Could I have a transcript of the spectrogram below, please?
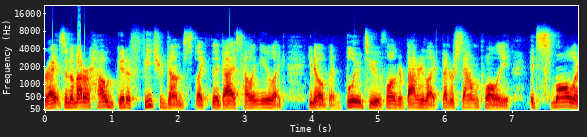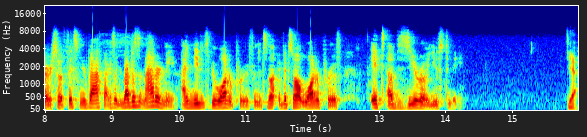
right? So no matter how good a feature dumps, like the guy is telling you, like, you know, Bluetooth, longer battery life, better sound quality, it's smaller, so it fits in your backpack. It's like, that doesn't matter to me. I need it to be waterproof. And it's not, if it's not waterproof, it's of zero use to me. Yeah.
